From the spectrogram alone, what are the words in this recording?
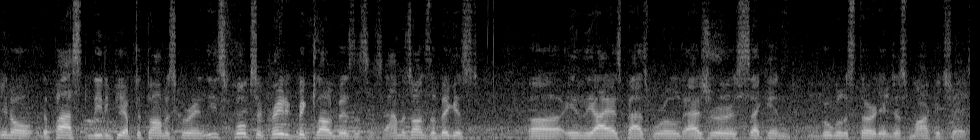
you know, the past leading P up to Thomas Kurian, these folks have created big cloud businesses. Amazon's the biggest uh, in the IaaS world, Azure is second, Google is third in just market shares.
